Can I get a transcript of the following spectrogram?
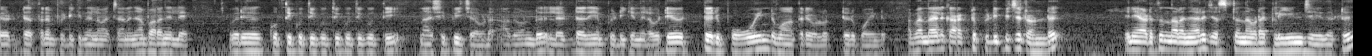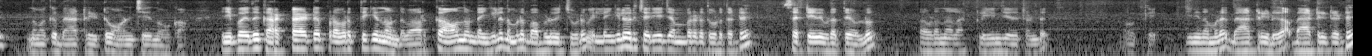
ലെഡ് അത്രയും പിടിക്കുന്നില്ല മച്ചാണ് ഞാൻ പറഞ്ഞില്ലേ ഒരു കുത്തി കുത്തി കുത്തി കുത്തി കുത്തി നശിപ്പിച്ചു അവിടെ. അതുകൊണ്ട് ലെഡ് അധികം പിടിക്കുന്നില്ല. ഒറ്റ ഒറ്റ ഒരു പോയിന്റ് മാത്രമേ ഉള്ളൂ ഒറ്റ ഒരു പോയിന്റ് അപ്പോൾ എന്തായാലും കറക്റ്റ് പിടിപ്പിച്ചിട്ടുണ്ട്. ഇനി അടുത്തെന്ന് പറഞ്ഞാൽ ജസ്റ്റ് ഒന്ന് അവിടെ ക്ലീൻ ചെയ്തിട്ട് നമുക്ക് ബാറ്ററി ഇട്ട് ഓൺ ചെയ്ത് നോക്കാം. ഇനിയിപ്പോൾ ഇത് കറക്റ്റായിട്ട് പ്രവർത്തിക്കുന്നുണ്ട്. വർക്ക് ആവുന്നുണ്ടെങ്കിൽ നമ്മൾ ബബിൾ വെച്ച് വിടും ഇല്ലെങ്കിൽ ഒരു ചെറിയ ജമ്പർ എടുത്ത് കൊടുത്തിട്ട് സെറ്റ് ചെയ്ത് വിടത്തേ ഉള്ളൂ. അവിടെ നല്ല ക്ലീൻ ചെയ്തിട്ടുണ്ട്. ഓക്കെ ഇനി നമ്മൾ ബാറ്ററി ഇടുക. ബാറ്ററി ഇട്ടിട്ട്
